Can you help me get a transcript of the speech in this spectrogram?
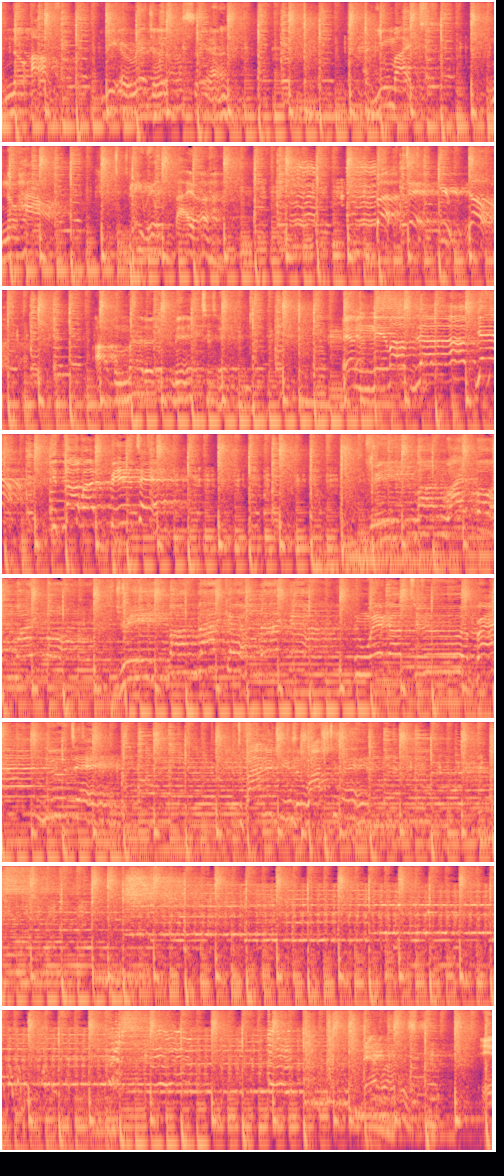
know of the original sin. And you might know how to play with fire.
